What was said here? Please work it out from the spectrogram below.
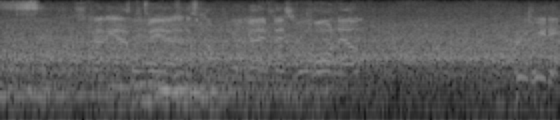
It's out to be a, a comfortable game. This 4-0. Tweedy.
